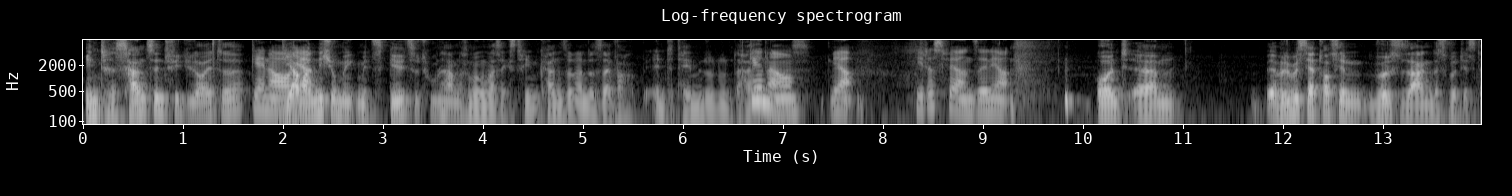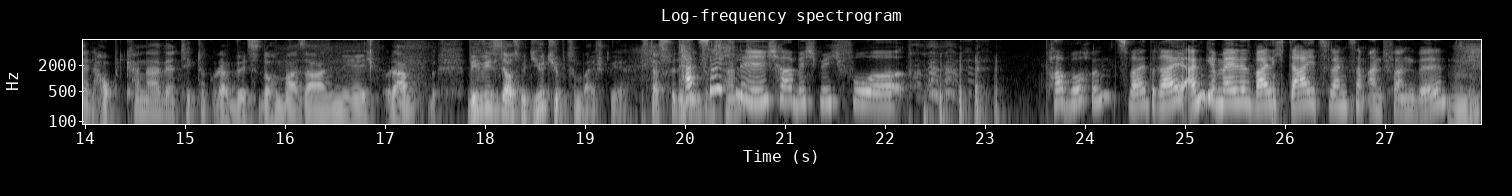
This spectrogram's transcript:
interessant sind für die Leute, Genau, die aber ja. nicht unbedingt mit Skill zu tun haben, dass man irgendwas extrem kann, sondern dass es einfach Entertainment und Unterhaltung Genau, ist. ja. Wie das Fernsehen, ja. Und ähm, aber du bist ja trotzdem, würdest du sagen, das wird jetzt dein Hauptkanal werden, TikTok, oder willst du noch mal sagen, nee, ich, oder wie, wie sieht es aus mit YouTube zum Beispiel? Ist das für dich? Tatsächlich habe ich mich vor paar Wochen, zwei, drei, angemeldet, weil ich da jetzt langsam anfangen will. Mhm.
